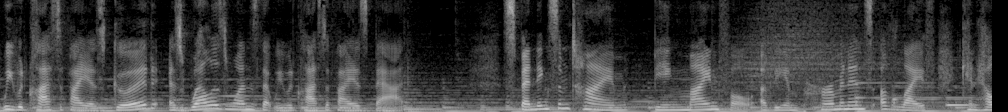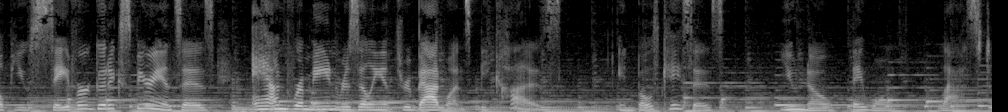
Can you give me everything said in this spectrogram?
we would classify as good, as well as ones that we would classify as bad. Spending some time being mindful of the impermanence of life can help you savor good experiences and remain resilient through bad ones because, in both cases, you know they won't last.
